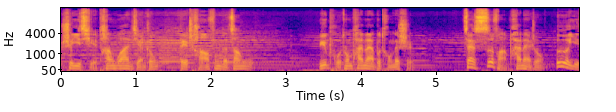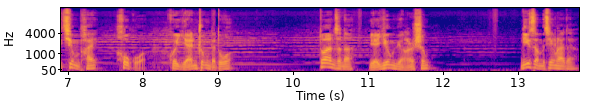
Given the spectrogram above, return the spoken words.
是一起贪污案件中被查封的赃物。与普通拍卖不同的是，在司法拍卖中恶意竞拍，后果会严重的多。段子呢也应运而生。你怎么进来的？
